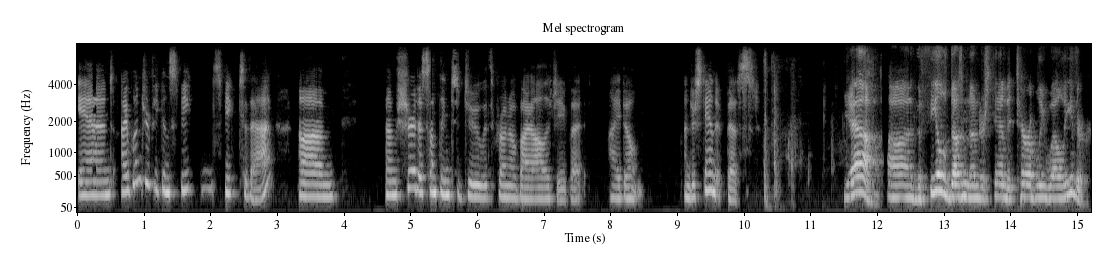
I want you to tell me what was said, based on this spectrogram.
And I wonder if you can speak speak to that. Um, I'm sure it has something to do with chronobiology, but I don't understand it best. Yeah, uh, the field doesn't understand it terribly well either.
